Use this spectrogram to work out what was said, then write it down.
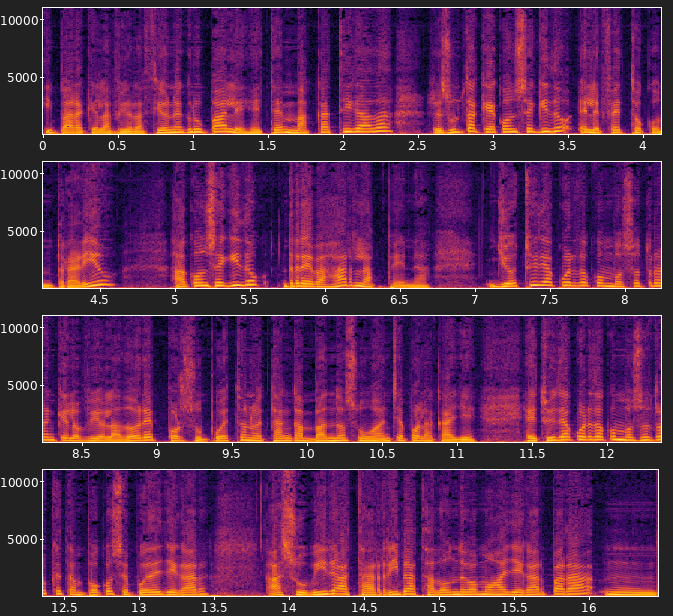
y para que las violaciones grupales estén más castigadas, resulta que ha conseguido el efecto contrario. Ha conseguido rebajar las penas. Yo estoy de acuerdo con vosotros en que los violadores, por supuesto, no están campando a sus anchas por la calle. Estoy de acuerdo con vosotros que tampoco se puede llegar a subir hasta arriba, hasta dónde vamos a llegar para mm, eh,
